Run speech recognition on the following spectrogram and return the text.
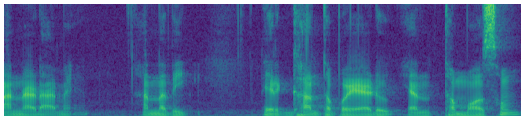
అన్నాడు ఆమె. అన్నది. నిర్ఘాంతపోయాడు. ఎంత మోసం?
